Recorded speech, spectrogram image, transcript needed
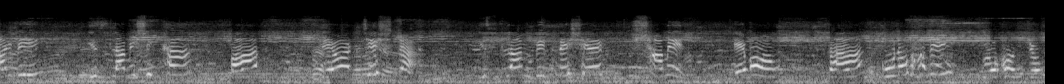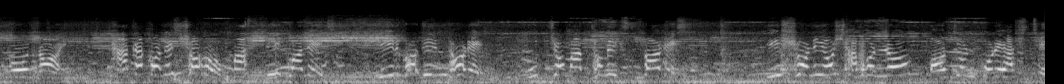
আরবি, ইসলামী শিক্ষা বাদ দেওয়ার চেষ্টা ইসলাম বিদ্বেষের সামিল এবং তা কোনোভাবেই গ্রহণযোগ্য নয়। ঢাকা কলেজ সহ পাঁচটি কলেজ দীর্ঘদিন ধরে উচ্চ মাধ্যমিক স্তরে ঈর্ষণীয় সাফল্য অর্জন করে আসছে।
